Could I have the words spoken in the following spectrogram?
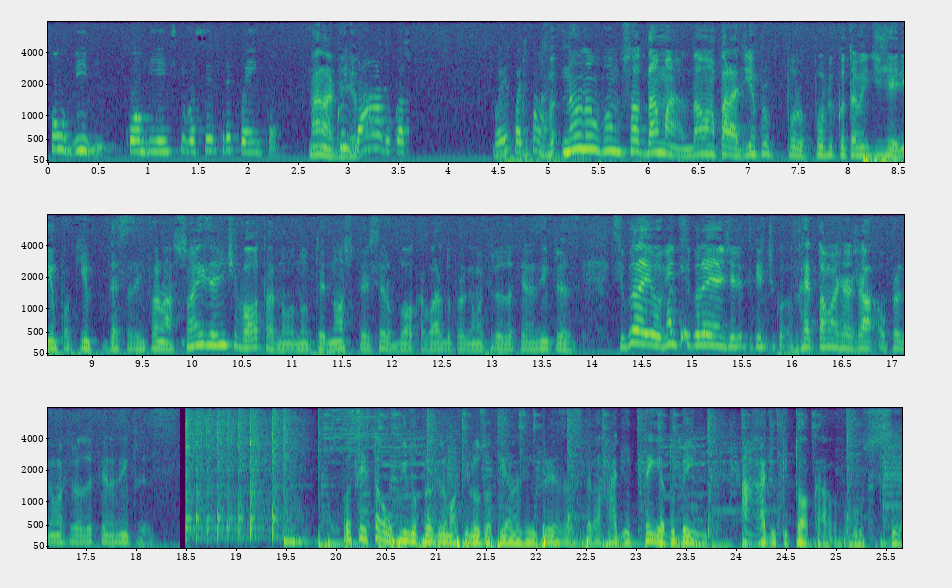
convive, com o ambiente que você frequenta. Maravilha. Cuidado com as Oi, pode falar. Não, não, vamos só dar uma, dar uma paradinha para o público também digerir um pouquinho dessas informações e a gente volta no, no te, nosso terceiro bloco agora do programa Filosofia nas Empresas. Segura aí, ouvinte, okay. segura aí, Angelita, que a gente retoma já já o programa Filosofia nas Empresas. Você está ouvindo o programa Filosofia nas Empresas pela Rádio Teia do Bem, a rádio que toca você.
